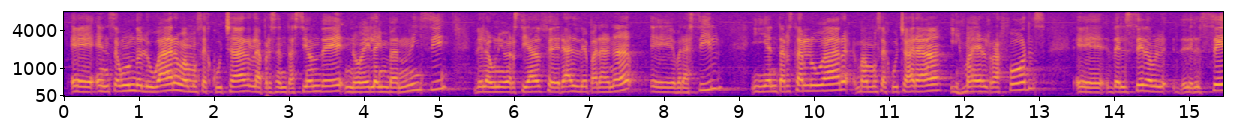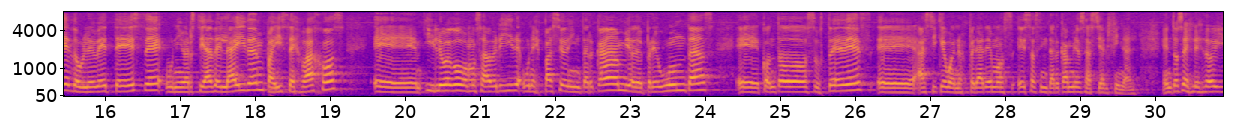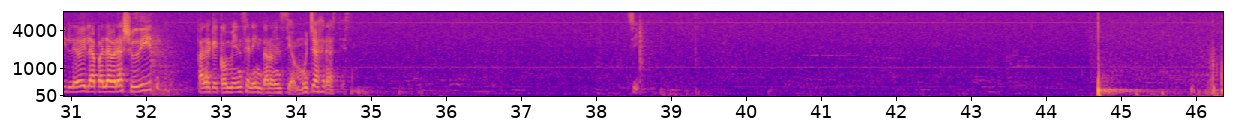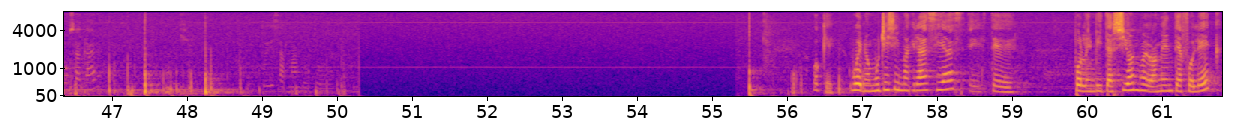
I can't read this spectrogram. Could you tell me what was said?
Eh, en segundo lugar vamos a escuchar la presentación de Noela Invernici, de la Universidad Federal de Paraná, eh, Brasil. Y en tercer lugar vamos a escuchar a Ismael Rafols, eh, del, CWTS, Universidad de Leiden, Países Bajos, eh, y luego vamos a abrir un espacio de intercambio, de preguntas con todos ustedes, así que bueno, esperaremos esos intercambios hacia el final. Entonces les doy, le doy la palabra a Judith para que comience la intervención. Muchas gracias. Ok, bueno, muchísimas gracias este, por la invitación nuevamente a FOLEC.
